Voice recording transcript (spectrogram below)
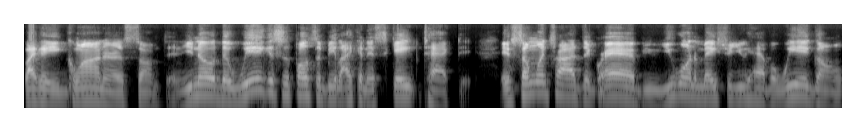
like a iguana or something. You know, the wig is supposed to be like an escape tactic. If someone tries to grab you, you want to make sure you have a wig on.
